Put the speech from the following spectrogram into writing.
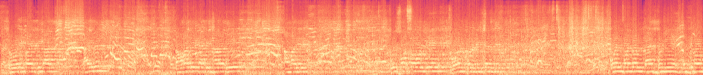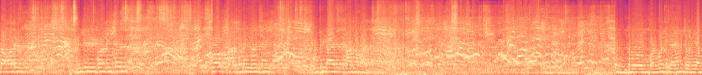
তো কয়েকটি গান গাইবেন। আমাদের কাছে সারা দিয়ে আমাদের পুষ্পসমলকে বরণ করে নিচ্ছেন। কোয়েল মন্ডল ব্যাস বলিয়ে আমাদের বিজেপি করে নিচ্ছেন। তারপরেই রয়েছে গুপি গায়ের মাথা পায়। তো পরবর্তী গানে আমি চলে যাব।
